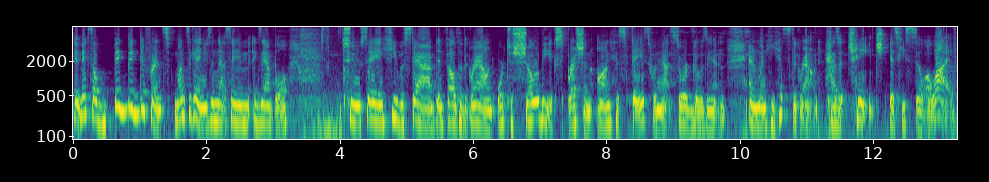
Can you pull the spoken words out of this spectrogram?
It makes a big, big difference, once again, using that same example, to say he was stabbed and fell to the ground, or to show the expression on his face when that sword goes in. And when he hits the ground, has it changed? Is he still alive?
